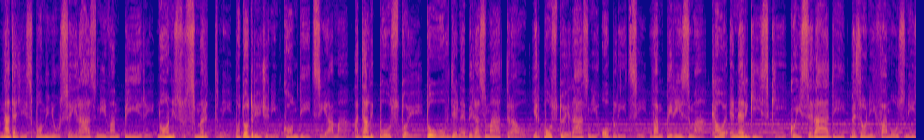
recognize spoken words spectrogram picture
Nadalje spominju se i razni vampiri, no oni su smrtni pod određenim kondicijama, a da li postoje, to ovdje ne bi razmatrao, jer postoje razni oblici vampirizma kao energijski koji se radi bez onih famoznih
